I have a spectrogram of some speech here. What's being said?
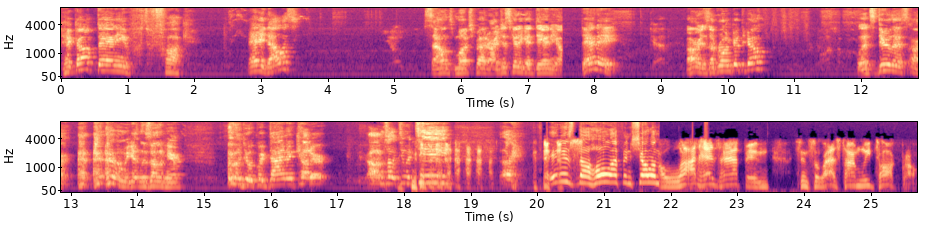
Pick up, Danny. What the fuck? Hey, Dallas? Sounds much better. I just gotta get Danny on. Danny! Alright, is everyone good to go? Awesome. Let's do this. Alright. Let me get in the zone here. do a quick diamond cutter. Oh, I'm so to a T. Alright. It is the whole effing show. A lot has happened since the last time we talked, bro.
